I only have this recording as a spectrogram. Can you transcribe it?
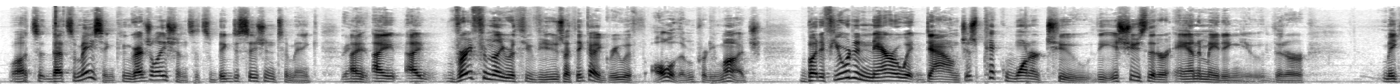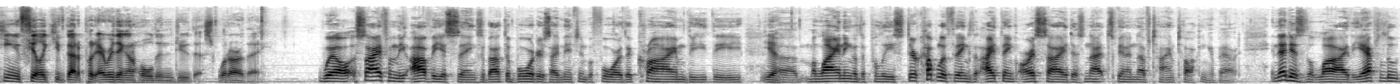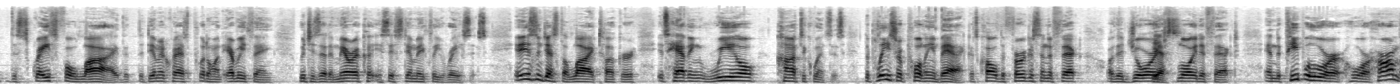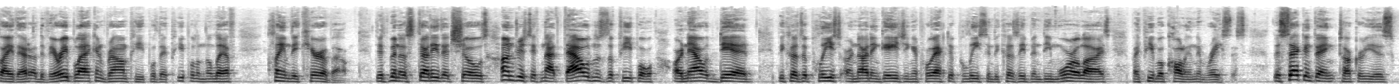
Well, that's amazing. Congratulations. It's a big decision to make. I, I, I'm very familiar with your views. I think I agree with all of them pretty much. But if you were to narrow it down, just pick one or two, the issues that are animating you, that are making you feel like you've got to put everything on hold and do this? What are they? Well, aside from the obvious things about the borders I mentioned before, the crime, the, the Yeah. uh, maligning of the police, there are a couple of things that I think our side does not spend enough time talking about. And that is the lie, the absolute disgraceful lie that the Democrats put on everything, which is that America is systemically racist. It isn't just a lie, Tucker, it's having real consequences. The police are pulling back. It's called the Ferguson effect or the George Yes. Floyd effect. And the people who are, who are harmed by that are the very black and brown people that people on the left claim they care about. There's been a study that shows hundreds, if not thousands, of people are now dead because the police are not engaging in proactive policing because they've been demoralized by people calling them racist. The second thing, Tucker, is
